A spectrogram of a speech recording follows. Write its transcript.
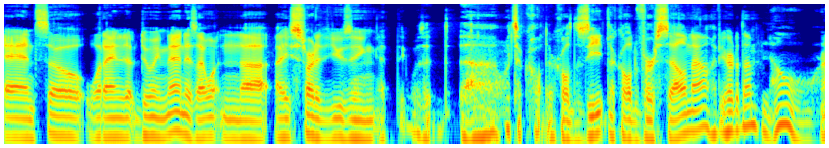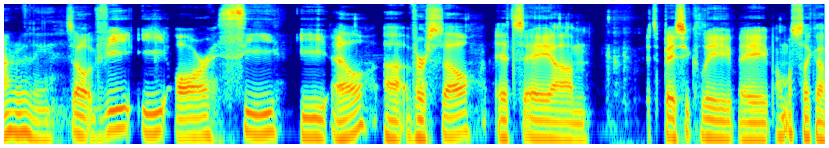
And so what I ended up doing then is I went and uh, I started using, I think was it uh, what's it called? They're called Zeet. They're called Vercel now. Have you heard of them? No, not really. So V E R C E L, uh, Vercel. It's a um, it's basically a almost like a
